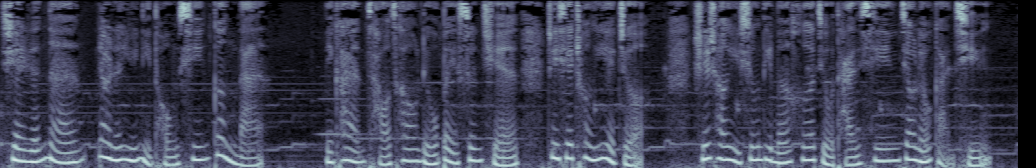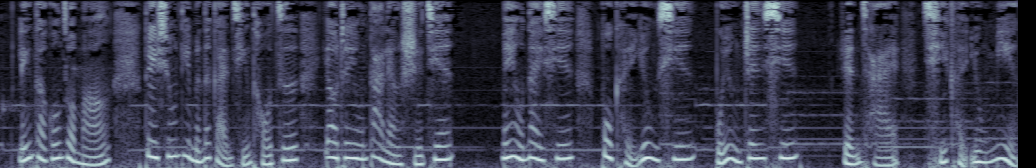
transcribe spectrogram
选人难，让人与你同心更难。你看曹操、刘备、孙权这些创业者，时常与兄弟们喝酒谈心，交流感情。领导工作忙，对兄弟们的感情投资要占用大量时间，没有耐心，不肯用心，不用真心，人才岂肯用命？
